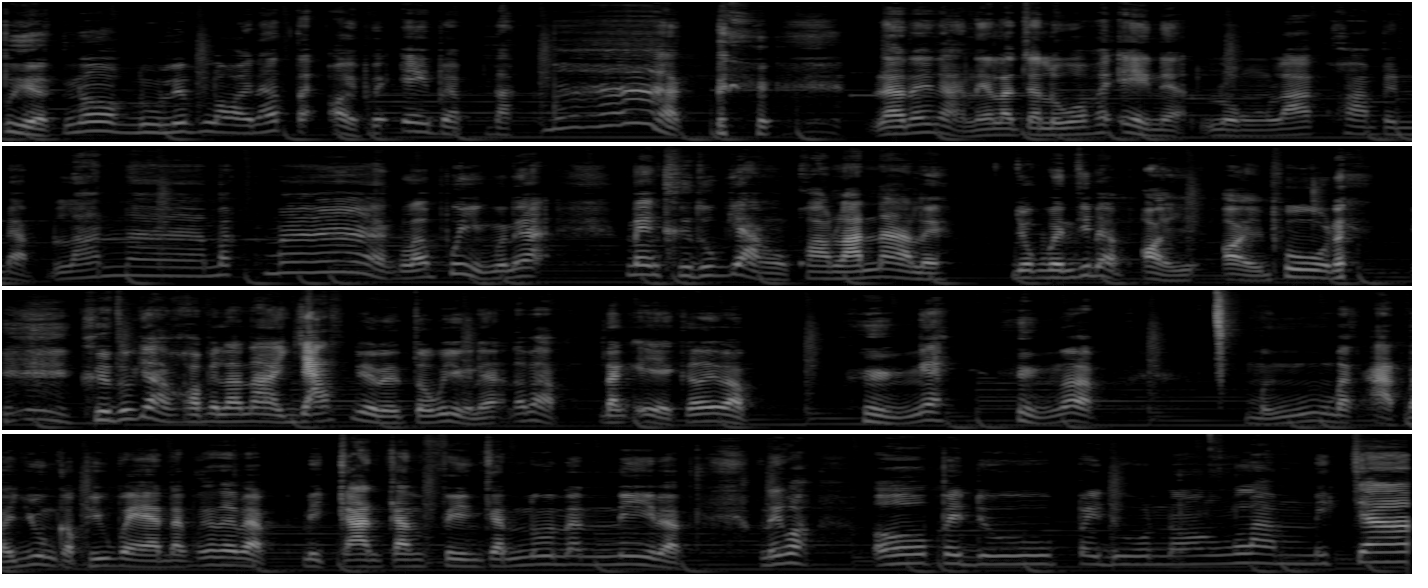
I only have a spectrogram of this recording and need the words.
เปลือกนอกดูเรียบร้อยนะ แต่อ่อยพระเอกแบบหนักมาก แล้วในหนังเนี่ยเราจะรู้ว่าพระเอกเนี่ยหลงรักความเป็นแบบล้านนามาก ๆ แล้วผู้หญิงคนเนี้ยแม่งคือทุกอย่างของความล้านนาเลย ยกเว้นที่แบบอ่อยอ่อยผู้นะ คือทุกอย่างความเป็นล้านายัดอยู่ในตัวผู้หญิงเนี้ยแล้วแบบนางเอกก็เลยแบบหึงไงหึงแบบมึงแบบอาจมายุ่งกับพี่แวนนะก็เลยแบบมีการกันซีนกันนู่นนั่นนี่แบบเรียกว่า โอ้ไปดูไปดูน้องลำไม่เจ้า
